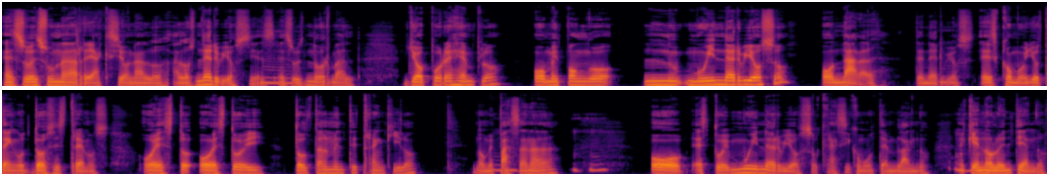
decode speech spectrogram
Eso es una reacción a, a los nervios, y eso es mm. normal. Yo, por ejemplo, o me pongo muy nervioso o nada de nervios. Es como yo tengo dos extremos. O, esto, o estoy totalmente tranquilo, no me pasa nada. O estoy muy nervioso, casi como temblando, de que no lo entiendo.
